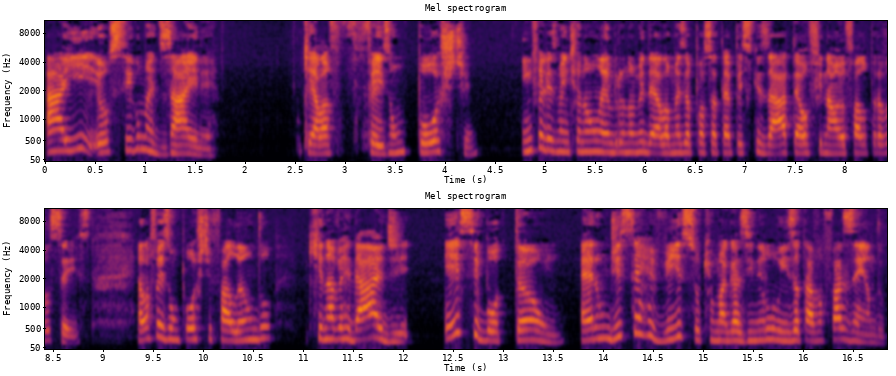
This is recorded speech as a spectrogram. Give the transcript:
aí eu sigo uma designer que ela fez um post. Infelizmente eu não lembro o nome dela, mas eu posso até pesquisar, até o final eu falo pra vocês. Ela fez um post falando que, na verdade, esse botão era um desserviço que o Magazine Luiza estava fazendo.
